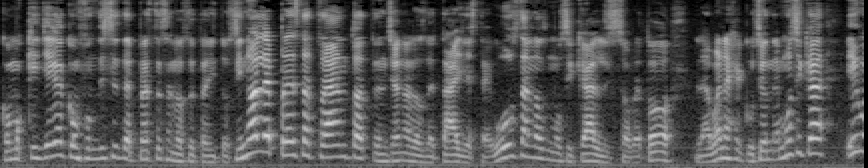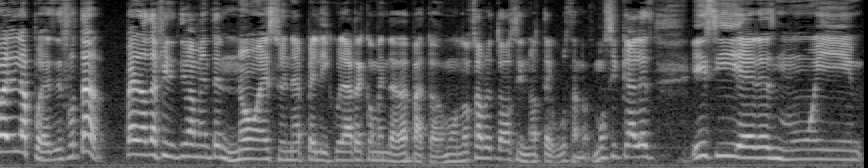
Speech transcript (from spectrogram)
como que llega a confundirse y te prestas en los detallitos. Si no le prestas tanto atención a los detalles, te gustan los musicales, sobre todo la buena ejecución de música, igual la puedes disfrutar. Pero definitivamente no es una película recomendada para todo el mundo, sobre todo si no te gustan los musicales y si eres muy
